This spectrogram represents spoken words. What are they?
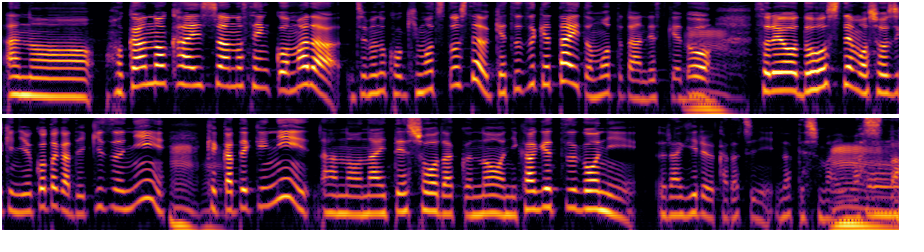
あの他の会社の選考まだ自分の気持ちとしては受け続けたいと思ってたんですけど、それをどうしても正直に言うことができずに、結果的にあの内定承諾の2か月後に裏切る形になってしまいました。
